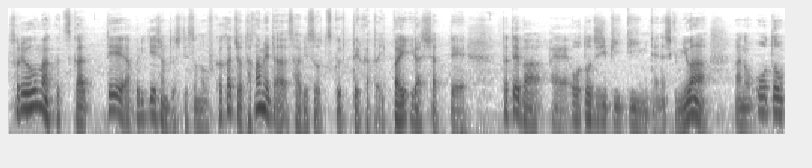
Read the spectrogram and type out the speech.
それをうまく使ってアプリケーションとしてその付加価値を高めたサービスを作ってる方いっぱいいらっしゃって例えば、えー、オート GPT みたいな仕組みはあのオート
